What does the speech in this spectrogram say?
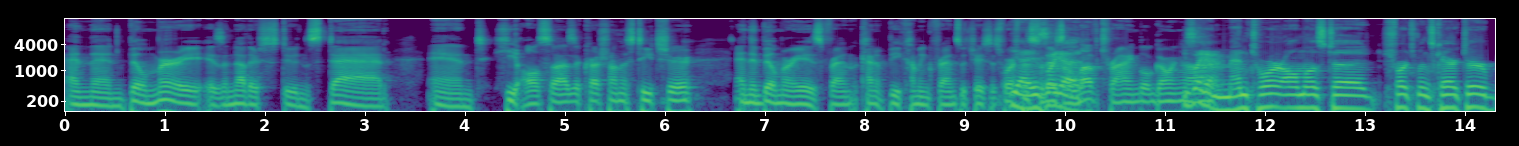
And then Bill Murray is another student's dad, and he also has a crush on this teacher. And then Bill Murray is friend, kind of becoming friends with Jason Schwartzman. Yeah, so there's like a, a- love triangle going He's on. He's like a mentor almost to Schwartzman's character,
